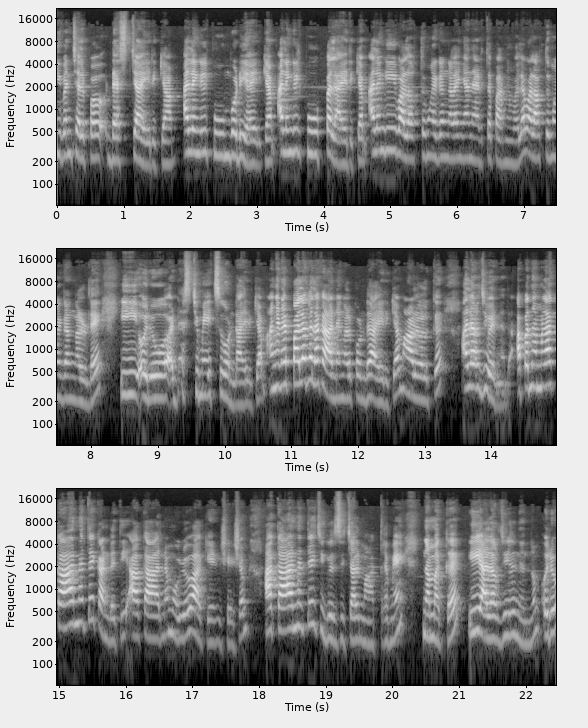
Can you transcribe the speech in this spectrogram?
ഈവൻ ചിലപ്പോൾ ഡസ്റ്റ് ആയിരിക്കാം അല്ലെങ്കിൽ പൂമ്പൊടി ആയിരിക്കാം അല്ലെങ്കിൽ പൂപ്പലായിരിക്കാം അല്ലെങ്കിൽ ഈ വളർത്തുമൃഗങ്ങളെ ഞാൻ നേരത്തെ പറഞ്ഞ പോലെ വളർത്തുമൃഗങ്ങളുടെ ഈ ഒരു ഡസ്റ്റിമേറ്റ്സ് കൊണ്ടായിരിക്കാം. അങ്ങനെ പല പല കാരണങ്ങൾ കൊണ്ടായിരിക്കാം ആളുകൾക്ക് അലർജി വരുന്നത്. അപ്പം നമ്മൾ ആ കാരണത്തെ കണ്ടെത്തി ആ കാരണം ഒഴിവാക്കിയതിന് ശേഷം ആ കാരണത്തെ ചികിത്സിച്ചാൽ മാത്രമേ നമുക്ക് ഈ അലർജിയിൽ നിന്നും ഒരു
